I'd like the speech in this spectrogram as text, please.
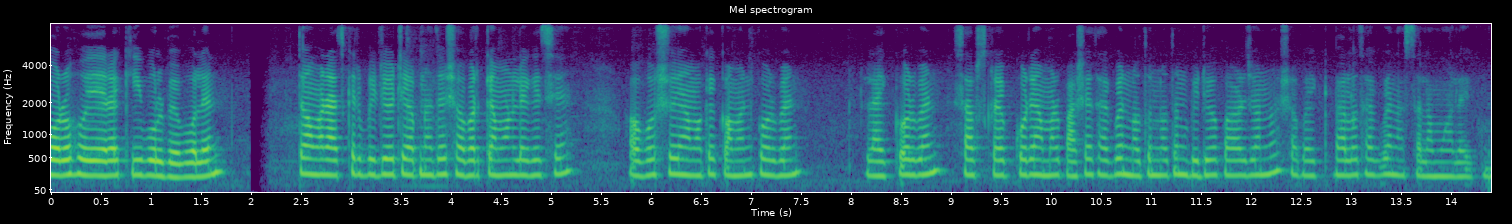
বড় হয়ে এরা কি বলবে বলেন? তো আমার আজকের ভিডিওটি আপনাদের সবার কেমন লেগেছে? অবশ্যই আমাকে কমেন্ট করবেন লাইক করবেন সাবস্ক্রাইব করে আমার পাশে থাকবেন নতুন নতুন ভিডিও পাওয়ার জন্য। সবাই ভালো থাকবেন, আসসালামু আলাইকুম।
